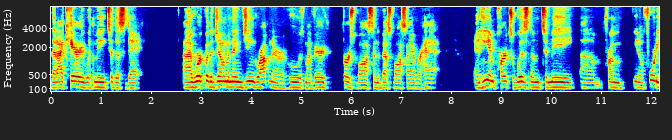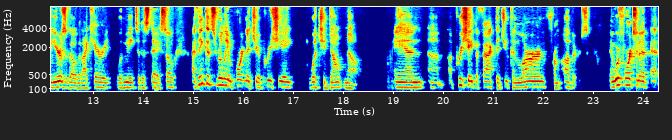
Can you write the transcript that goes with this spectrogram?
that I carry with me to this day. I worked with a gentleman named Gene Gropner, who was my very first boss and the best boss I ever had. And he imparts wisdom to me um, from you know 40 years ago that I carry with me to this day. So I think it's really important that you appreciate what you don't know and um, appreciate the fact that you can learn from others. And we're fortunate at,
